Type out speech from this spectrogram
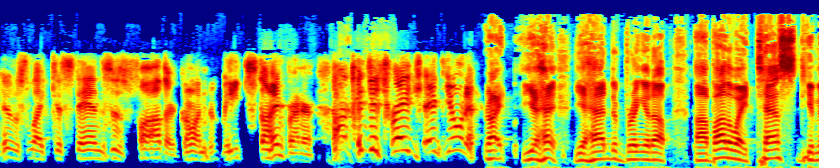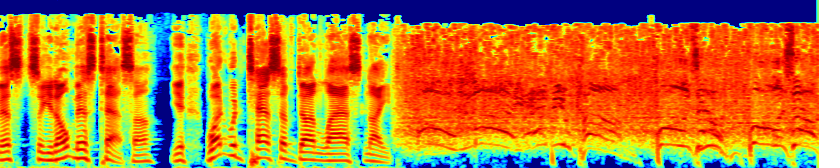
it was like Costanza's father going to meet Steinbrenner. How could you trade Jay Buhner? Right, you had you had to bring it up. Uh, by the way, Tess, do you miss? So you don't miss Tess, huh? You, what would Tess have done last night? Oh my! Abucom! Ball is out! Ball is out!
